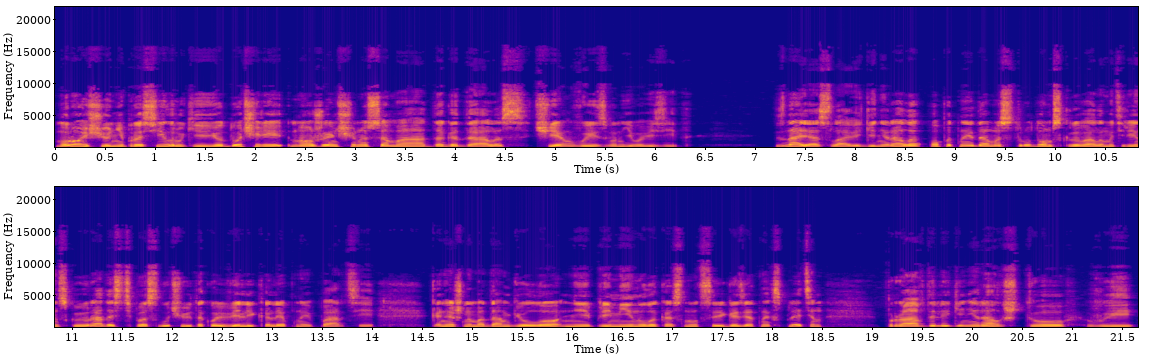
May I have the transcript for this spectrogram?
Муро еще не просил руки ее дочери, но женщина сама догадалась, чем вызван его визит. Зная о славе генерала, опытная дама с трудом скрывала материнскую радость по случаю такой великолепной партии. Конечно, мадам Гюлло не приминула коснуться и газетных сплетен. «Правда ли, генерал, что вы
